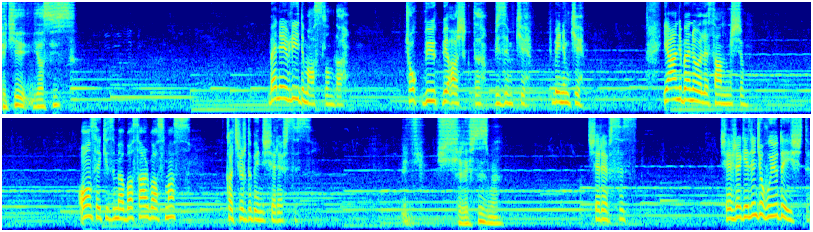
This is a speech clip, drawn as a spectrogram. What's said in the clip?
Peki ya siz? Ben evliydim aslında. Çok büyük bir aşktı bizimki, benimki. Yani ben öyle sanmışım. 18'ime basar basmaz kaçırdı beni şerefsiz. Şerefsiz mi? Şerefsiz. Şehre gelince huyu değişti.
